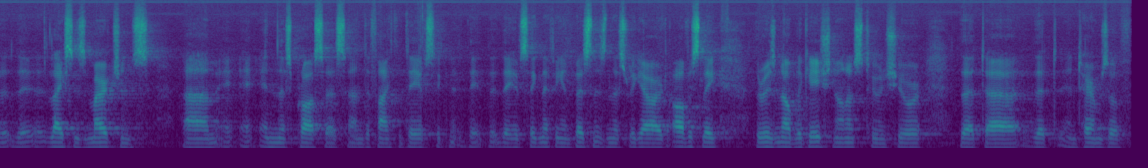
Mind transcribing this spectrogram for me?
the, the licensed merchants um, i- i- in this process and the fact that they have, they, they have significant business in this regard. Obviously, there is an obligation on us to ensure that, uh, that in terms of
